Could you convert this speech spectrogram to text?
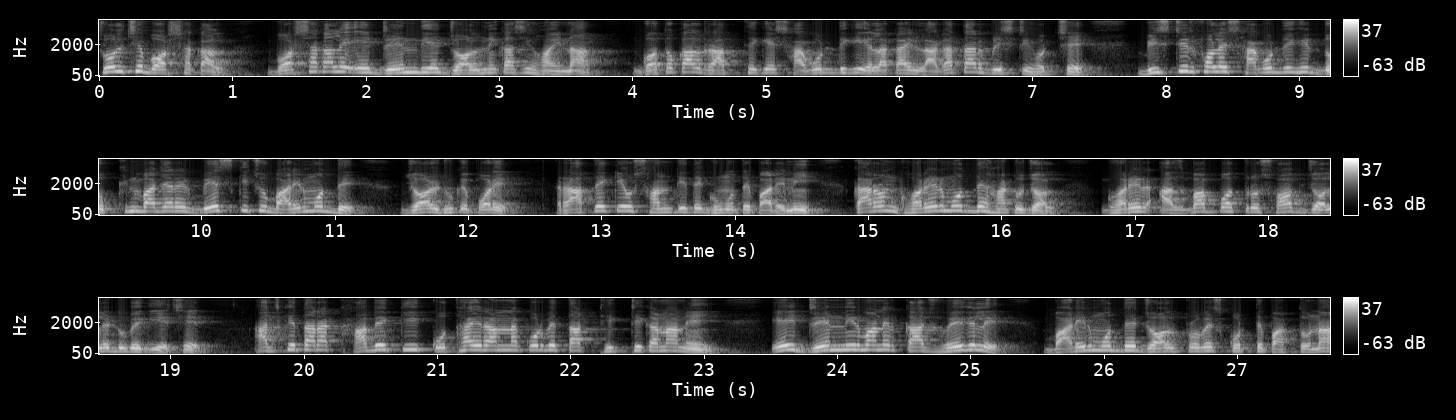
চলছে বর্ষাকাল। বর্ষাকালে এই ড্রেন দিয়ে জল নিকাশি হয় না। গতকাল রাত থেকে সাগরদিঘি এলাকায় লাগাতার বৃষ্টি হচ্ছে। বৃষ্টির ফলে সাগরদিঘির দক্ষিণ বাজারের বেশ কিছু বাড়ির মধ্যে জল ঢুকে পড়ে। রাতে কেউ শান্তিতে ঘুমোতে পারেনি, কারণ ঘরের মধ্যে হাঁটু জল। ঘরের আসবাবপত্র সব জলে ডুবে গিয়েছে। আজকে তারা খাবে কি, কোথায় রান্না করবে তার ঠিক ঠিকানা নেই। এই ড্রেন নির্মাণের কাজ হয়ে গেলে বাড়ির মধ্যে জল প্রবেশ করতে পারতো না।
